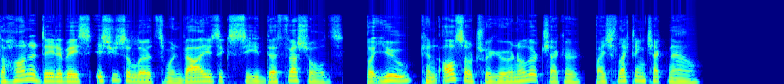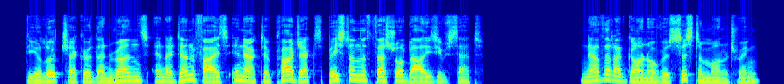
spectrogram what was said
the HANA database issues alerts when values exceed their thresholds, but you can also trigger an alert checker by selecting Check Now. The alert checker then runs and identifies inactive projects based on the threshold values you've set. Now that I've gone over system monitoring,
